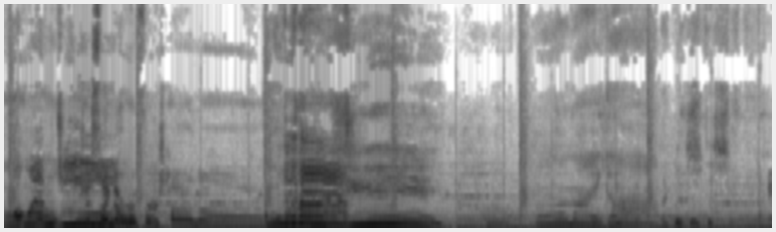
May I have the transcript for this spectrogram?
OMG! Just like a reverse holo. OMG. Oh my god! Like Look this. like this. Okay,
